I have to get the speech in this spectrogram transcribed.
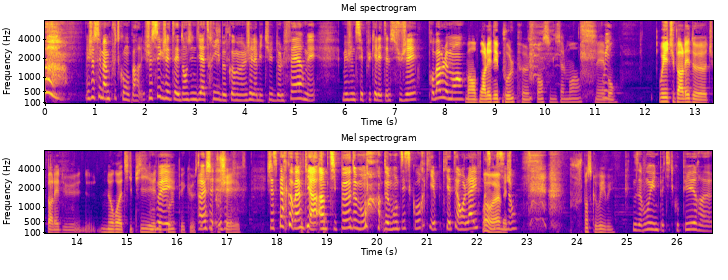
Ah, et je sais même plus de quoi on parlait. Je sais que j'étais dans une diatribe comme j'ai l'habitude de le faire, mais, mais je ne sais plus quel était le sujet. Probablement. Bah, on parlait des poulpes, euh, je pense, initialement. Mais Oui. bon. Oui, tu parlais de, tu parlais du de neuroatypie et Oui. des poulpes et que ça Ah. J'espère quand même qu'il y a un petit peu de mon, de mon discours qui, qui était en live, parce Ouais, que sinon... Je pense que oui, oui. Nous avons eu une petite coupure euh,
